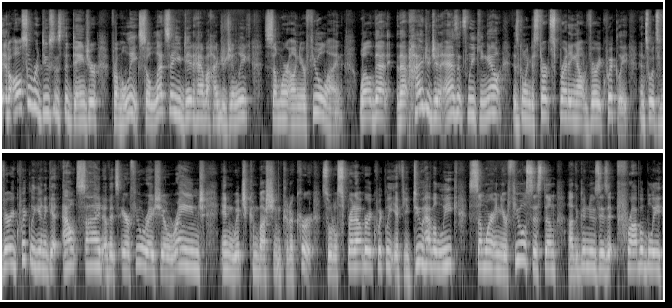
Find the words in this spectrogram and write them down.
it also reduces the danger from leaks. So let's say you did have a hydrogen leak somewhere on your fuel line. Well, that, that hydrogen, as it's leaking out, is going to start spreading out very quickly. And so it's very quickly going to get outside of its air-fuel ratio range in which combustion could occur. So it'll spread out very quickly. If you do have a leak somewhere in your fuel system, uh, the good news is it probably,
